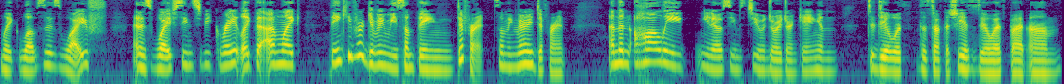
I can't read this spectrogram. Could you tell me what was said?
like loves his wife and his wife seems to be great. Like that, I'm like, thank you for giving me something different, something very different. And then Holly, you know, seems to enjoy drinking and to deal with the stuff that she has to deal with. But, um,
